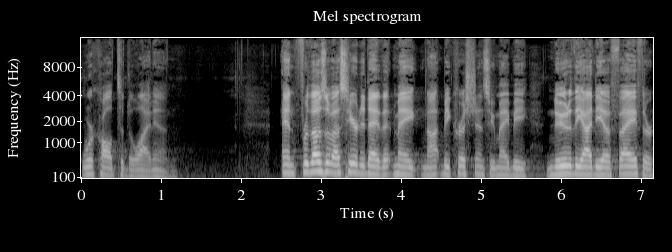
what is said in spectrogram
we're called to delight in. And for those of us here today that may not be Christians, who may be new to the idea of faith, or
